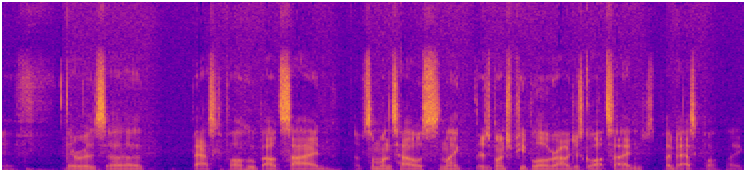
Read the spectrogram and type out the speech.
if there was a basketball hoop outside of someone's house and like there's a bunch of people over, I would just go outside and just play basketball. Like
